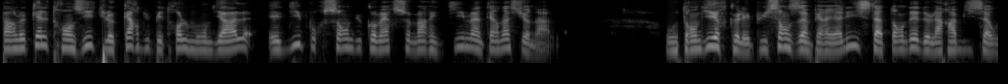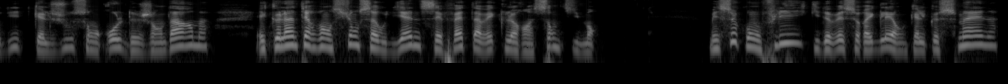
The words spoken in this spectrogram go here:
par lequel transite le quart du pétrole mondial et 10% du commerce maritime international. Autant dire que les puissances impérialistes attendaient de l'Arabie saoudite qu'elle joue son rôle de gendarme et que l'intervention saoudienne s'est faite avec leur assentiment. Mais ce conflit, qui devait se régler en quelques semaines,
